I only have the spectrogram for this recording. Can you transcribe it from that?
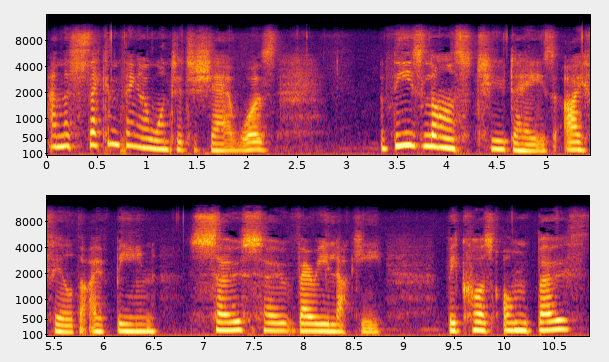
And the second thing I wanted to share was these last two days, I feel that I've been so, so very lucky because on both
